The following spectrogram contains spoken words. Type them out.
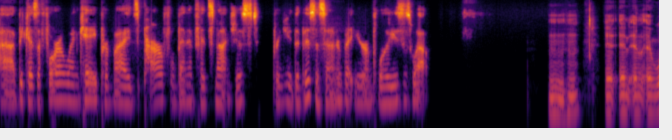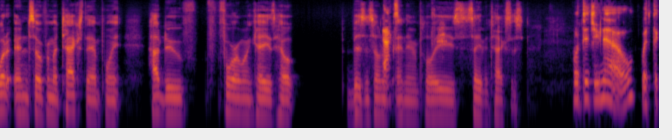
uh, because a 401k provides powerful benefits not just for you, the business owner, but your employees as well. hmm And, and and and what and so from a tax standpoint, how do four hundred one ks help business owners Tax- and their employees saving taxes? Well, did you know with the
